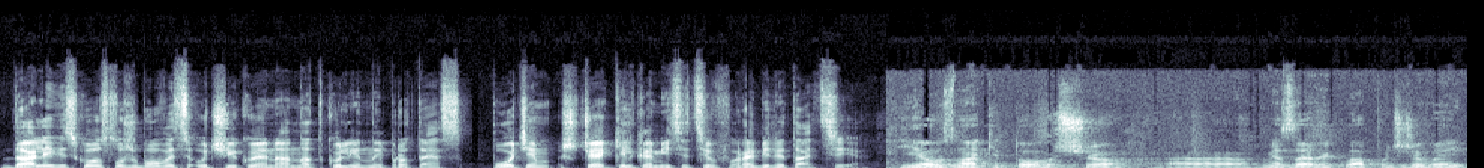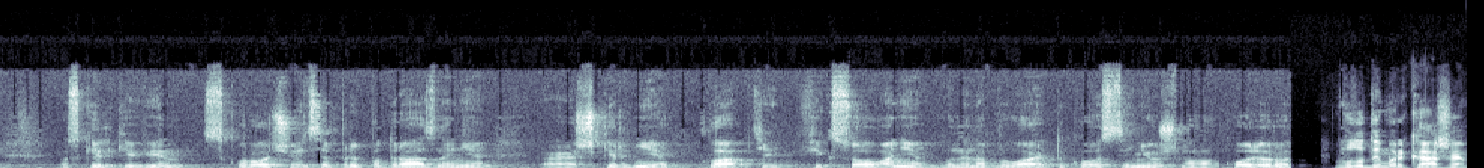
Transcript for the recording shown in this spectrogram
Далі військовослужбовець очікує на надколінний протез. Потім ще кілька місяців реабілітації. Є ознаки того, що е, м'язевий клапоть живий, оскільки він скорочується при подразненні. Е, шкірні клапті фіксовані, вони набувають такого синюшного кольору. Володимир каже,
